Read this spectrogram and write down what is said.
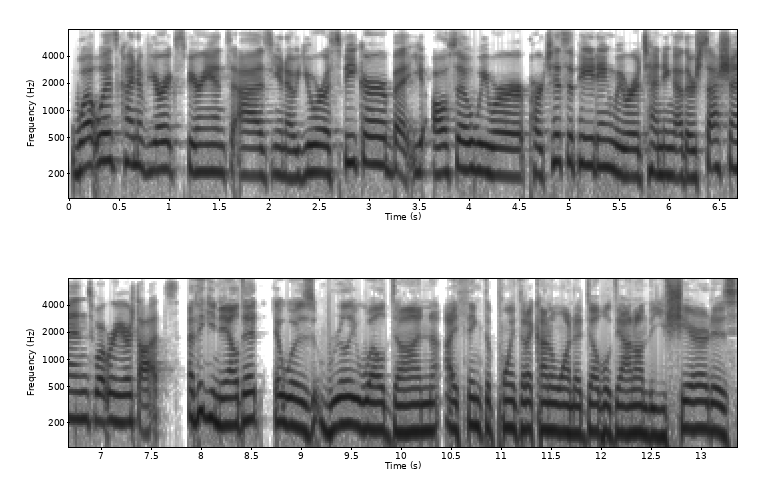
what was kind of your experience as, you know, you were a speaker, but you also we were participating, we were attending other sessions. What were your thoughts? I think you nailed it. It was really well done. I think the point that I kind of want to double down on that you shared is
